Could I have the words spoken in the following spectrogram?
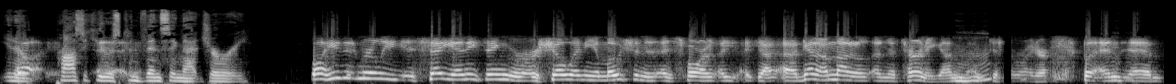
you know, Well, prosecutors convincing that jury? Well, he didn't really say anything or, show any emotion as far as uh, again. I'm not a, an attorney. I'm, I'm just a writer, but and um,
